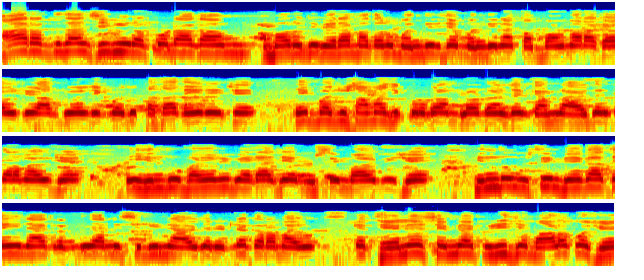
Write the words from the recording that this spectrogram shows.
આ રક્તદાન શિબિર અકોટા ગામ અમારું જે વેરા માતાનું મંદિર છે, મંદિરના કમ્પાઉન્ડમાં રાખાયું છે. આપ જોયું એક બાજુ કથા થઈ રહી છે. એક બાજુ સામાજિક પ્રોગ્રામ બ્લડ ડોનેશન કેમ્પનું આયોજન કરવામાં આવ્યું છે. એ હિન્દુ ભાઈઓ બી બેઠા છે, મુસ્લિમ ભાઈઓ બી છે. હિન્દુ મુસ્લિમ ભેગા થઈને આ રક્તદાનની શિબિરનું આયોજન એટલે કરવામાં આવ્યું કે થેલેસેમિયા પીડિત જે બાળકો છે,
